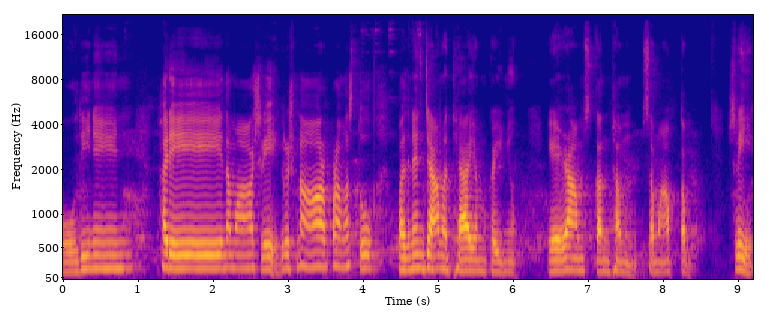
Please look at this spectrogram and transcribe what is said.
ഓതിനേൻ ഹരേ നമ ശ്രീകൃഷ്ണാർപ്പണമസ്തു പതിനഞ്ചാം അധ്യായം കഴിഞ്ഞു. ഏഴാം സ്കന്ധം സമാപ്തം. ശ്രീ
